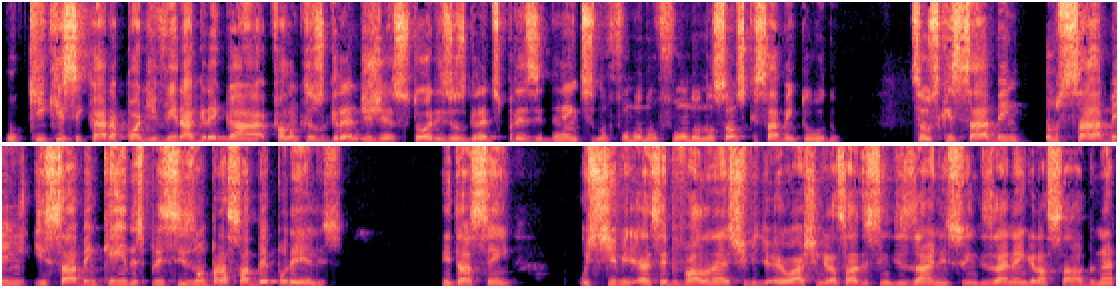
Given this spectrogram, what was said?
o que, que esse cara pode vir agregar. Falam que os grandes gestores, os grandes presidentes, no fundo, no fundo, não são os que sabem tudo. São os que sabem, não sabem e sabem quem eles precisam para saber por eles. Então, assim, o Steve, eu sempre falo, né? Steve, eu acho engraçado isso em design, isso em design é engraçado, né?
